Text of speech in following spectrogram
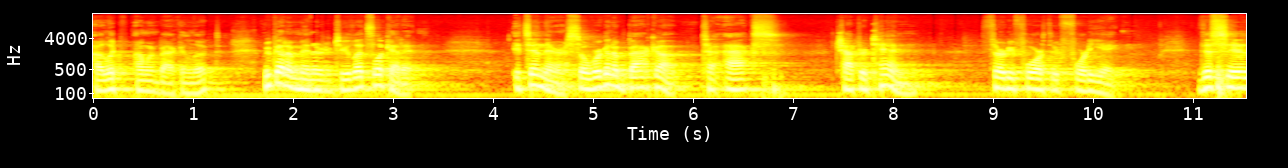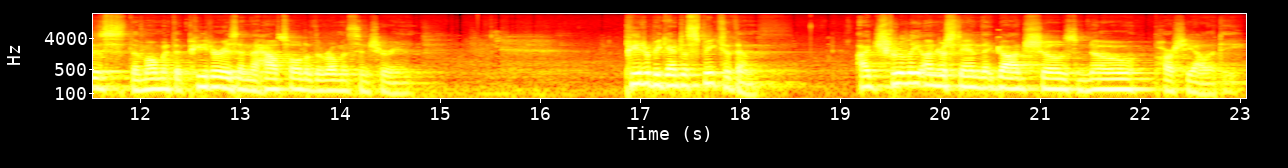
I, looked, I went back and looked. We've got a minute or two. Let's look at it. It's in there. So we're going to back up to Acts chapter 10, 34 through 48. This is the moment that Peter is in the household of the Roman centurion. Peter began to speak to them. I truly understand that God shows no partiality.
